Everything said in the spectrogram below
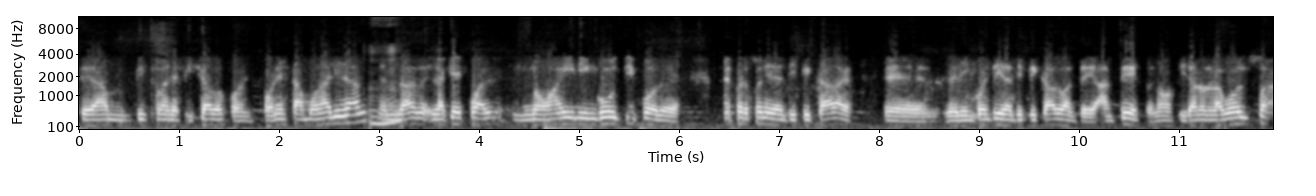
se han visto beneficiados con, con esta modalidad, en, la, que cual no hay ningún tipo de, de persona identificada eh, delincuente identificado ante ante esto, ¿no? Tiraron la bolsa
